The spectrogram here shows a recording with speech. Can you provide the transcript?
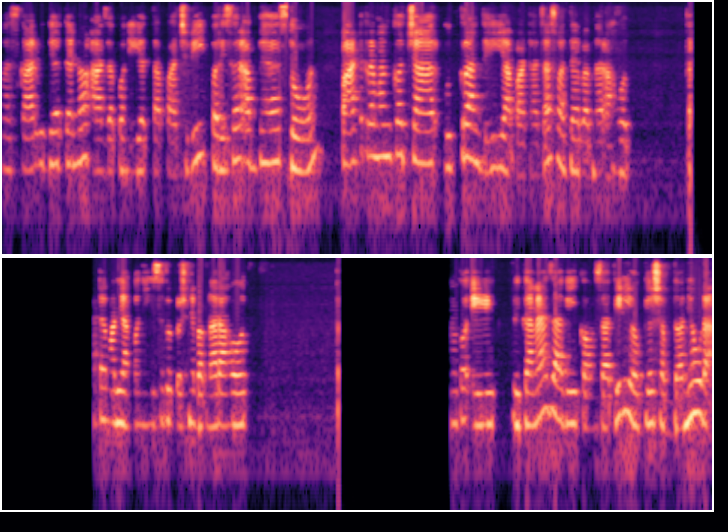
नमस्कार विद्यार्थ्यांना आज आपण इयत्ता पाचवी परिसर अभ्यास दोन पाठ क्रमांक चार उत्क्रांती या पाठाचा स्वाध्याय बघणार आहोत. पाठामध्ये आपण हे सर्व प्रश्न बघणार आहोत. क्रमांक एक रिकाम्या जागी कंसातील योग्य शब्द निवडा.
